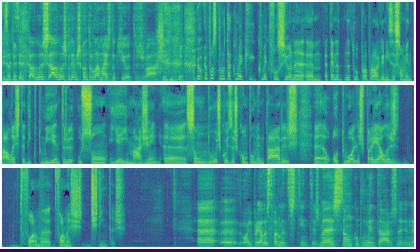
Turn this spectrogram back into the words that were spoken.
Exatamente. Sendo que alguns, alguns podemos controlar mais do que outros, vá. eu, eu, posso te perguntar como é que, como é que funciona, um, até na, na, tua própria organização mental, esta dicotomia entre o som e a imagem? Uh, são hum. duas coisas complementares uh, ou tu olhas para elas de, forma, de formas distintas? Uh, uh, olho para elas de forma distintas, mas são complementares na, na,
